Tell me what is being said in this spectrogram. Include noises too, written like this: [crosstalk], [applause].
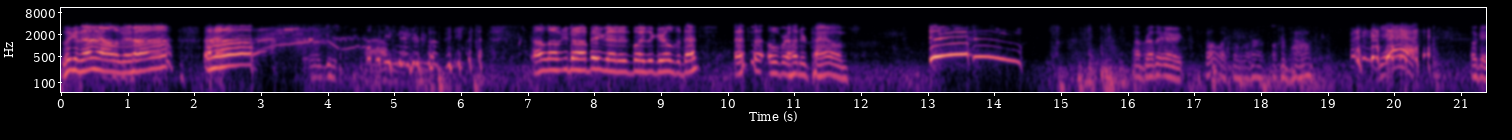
Look at that elephant, huh? Uh, you. [laughs] I love you know how big that is, boys and girls, but that's that's uh, over a hundred pounds. My brother Eric. Felt like over a hundred fucking pounds. Yeah. [laughs] Okay.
